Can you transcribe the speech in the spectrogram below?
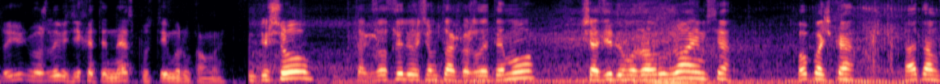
дають можливість їхати не з пустими руками. Пішов, так, з Васильовичем також летимо. Зараз їдемо, загружаємося. Опачка, а там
